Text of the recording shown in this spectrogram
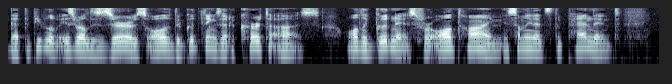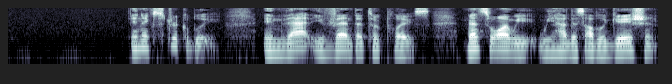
that the people of Israel deserves, all of the good things that occur to us, all the goodness for all time, is something that's dependent inextricably in that event that took place. And that's why we, we have this obligation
